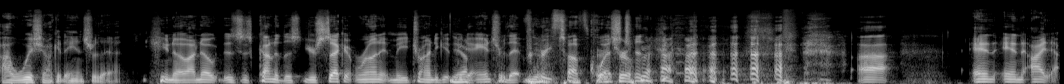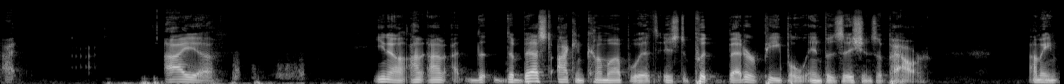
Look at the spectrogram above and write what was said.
I wish I could answer that. You know, I know this is kind of this your second run at me trying to get Yep. me to answer that very Yes, tough very question. uh, and and I I, I uh, you know, I, I, the the best I can come up with is to put better people in positions of power. I mean,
